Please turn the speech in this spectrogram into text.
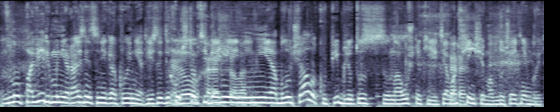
Ну, поверь мне, разницы никакой нет. Если ты хочешь, Ну, чтобы тебя хорошо, не, не, ладно. не облучало, купи Bluetooth наушники, и тебя Хорошо. вообще ничем облучать не будет.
